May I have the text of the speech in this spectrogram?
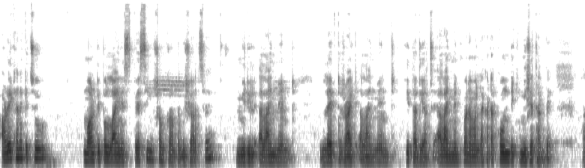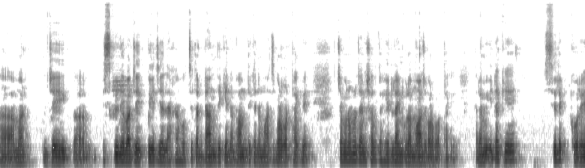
আর এখানে কিছু মাল্টিপল লাইন স্পেসিং সংক্রান্ত বিষয় আছে middle alignment left right alignment ইত্যাদি আছে। অ্যালাইনমেন্ট মানে আমার লেখাটা কোন দিক মিশে থাকবে? আমার যেই স্ক্রিনে বা যেই পেজে লেখা হচ্ছে তার ডান দিকে না বাম দিকে না মাঝ বরাবর থাকবে। যেমন আমরা জানি সাধারণত হেডলাইনগুলো মাঝ বরাবর থাকে। তাহলে আমি এটাকে সিলেক্ট করে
